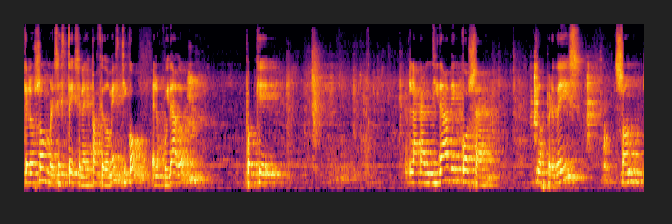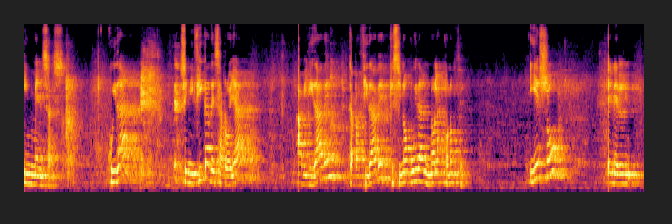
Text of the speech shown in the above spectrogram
que los hombres estéis en el espacio doméstico, en los cuidados, porque la cantidad de cosas que os perdéis son inmensas. Cuidar significa desarrollar habilidades, capacidades que si no cuidan no las conocen. Y eso en el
